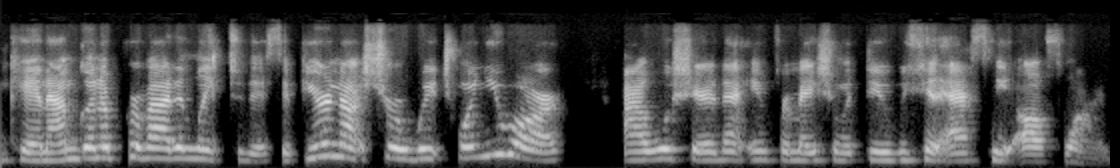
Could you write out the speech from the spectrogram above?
Okay, and I'm going to provide a link to this. If you're not sure which one you are, I will share that information with you. We can ask me offline.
